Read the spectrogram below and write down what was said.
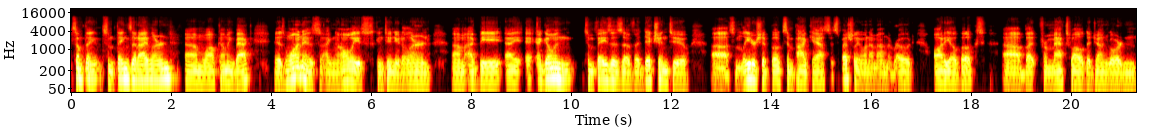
something some things that I learned um, while coming back is one is I can always continue to learn. Um, I be I, I go in some phases of addiction to uh, some leadership books and podcasts, especially when I'm on the road, audio books. Uh, but from Maxwell to Jon Gordon,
